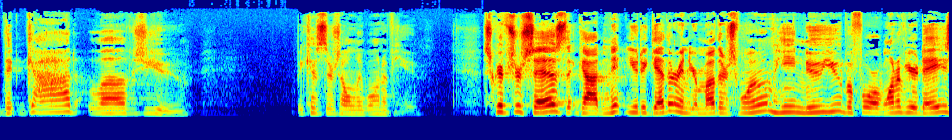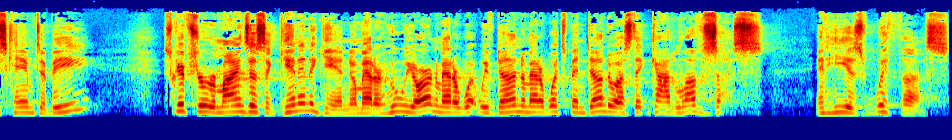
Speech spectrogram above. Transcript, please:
That God loves you because there's only one of you. Scripture says that God knit you together in your mother's womb. He knew you before one of your days came to be. Scripture reminds us again and again, no matter who we are, no matter what we've done, no matter what's been done to us, that God loves us and He is with us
